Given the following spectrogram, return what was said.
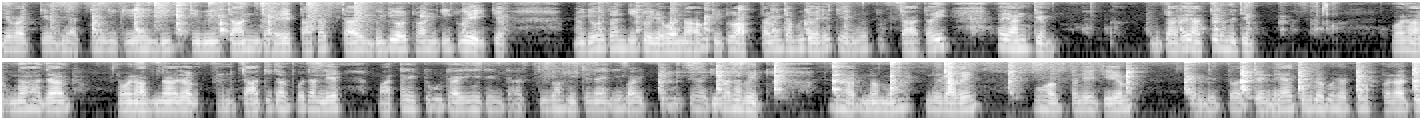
যে পারতেন ইয়ারতেন দিতে দিক টিভি টান দাঁড়ে টাটার টায় ভিডিও টান দিতে হয়েছে ভিডিও টান দিতে হয়েছে এবার নাও দিতে আপতামি টাপি হয়েছে সেগুলো খুব তাড়াতাড়ি আনতেন তাড়াতাড়ি আনতে জানতেন এবং আপনারা এবং আপনারা তাঁতি তার প্রধানের মাথায় একটু তাই নিতেন তাঁতি বা ভিটে নাইটি বা একটু নাইটি বাঁধাবেন? আপনার মহাত্মে যাবেন। মহাত্মে দিয়ে নেহাতি যাবেন। একটা আপনারাতে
